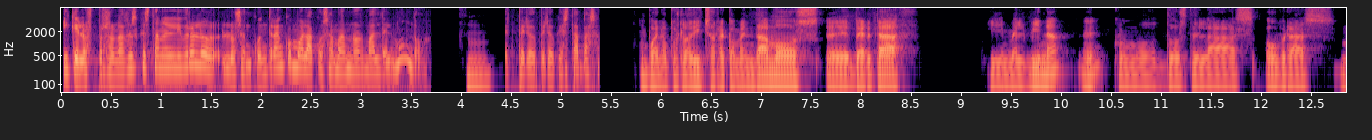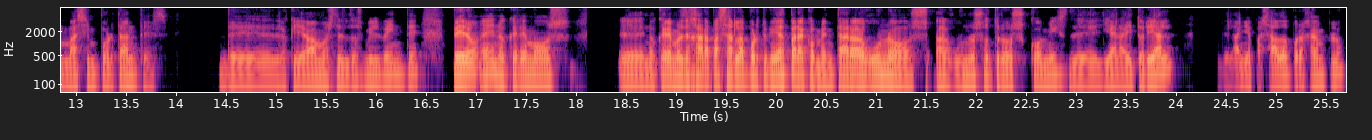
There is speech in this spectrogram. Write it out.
y que los personajes que están en el libro los encuentran como la cosa más normal del mundo. Hmm. Pero, pero, ¿qué está pasando? Bueno, pues lo dicho, recomendamos eh, Verdad y Melvina ¿eh? como dos de las obras más importantes de, lo que llevamos del 2020, pero ¿eh? no, queremos, no queremos dejar pasar la oportunidad para comentar algunos, algunos otros cómics de Liana Editorial del año pasado, por ejemplo,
